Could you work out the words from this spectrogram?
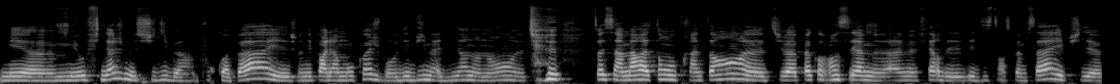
Mais, euh, mais au final, je me suis dit, ben, pourquoi pas Et j'en ai parlé à mon coach. Bon, au début, il m'a dit, non, non, non, toi, c'est un marathon au printemps, euh, tu vas pas commencer à me, à me faire des, des, distances comme ça. Et puis, euh,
